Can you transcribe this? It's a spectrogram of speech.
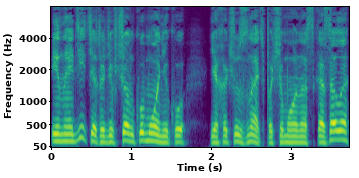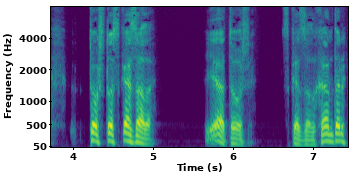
И найдите эту девчонку Монику. Я хочу знать, почему она сказала то, что сказала. — Я тоже, — сказал Хантер,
